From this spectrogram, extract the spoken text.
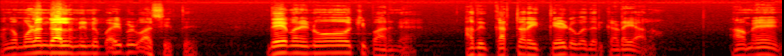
அங்கே முழங்கால் நின்று பைபிள் வாசித்து தேவனை நோக்கி பாருங்கள் அது கர்த்தரை தேடுவதற்கு அடையாளம். ஆமேன்.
